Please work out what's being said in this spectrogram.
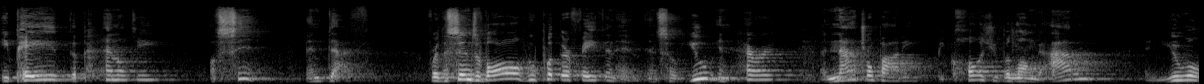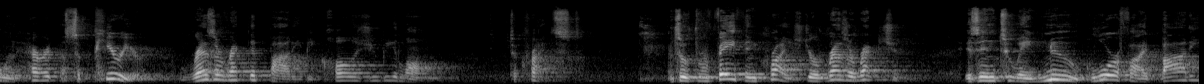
He paid the penalty of sin and death for the sins of all who put their faith in him. And so you inherit a natural body because you belong to Adam, and you will inherit a superior resurrected body because you belong to Christ. And so through faith in Christ, your resurrection is into a new glorified body,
